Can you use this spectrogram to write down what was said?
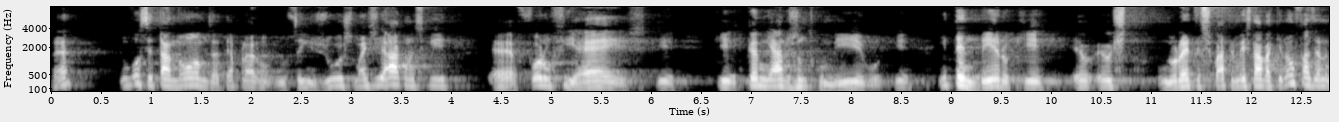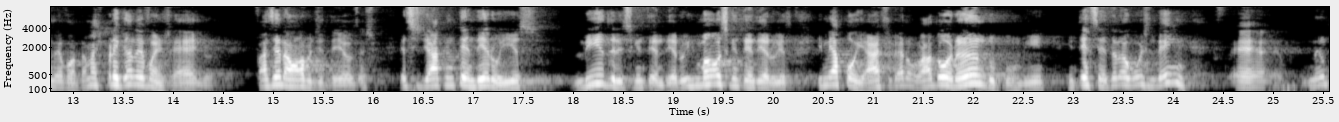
Né? Não vou citar nomes, até para não ser injusto, mas diáconos que é, foram fiéis, que, que, caminharam junto comigo, que entenderam que eu, eu, durante esses quatro meses, estava aqui não fazendo a minha vontade, mas pregando o Evangelho, fazendo a obra de Deus. Esses diáconos entenderam isso, líderes que entenderam, irmãos que entenderam isso, e me apoiaram, estiveram lá orando por mim, intercedendo, alguns nem é, não,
